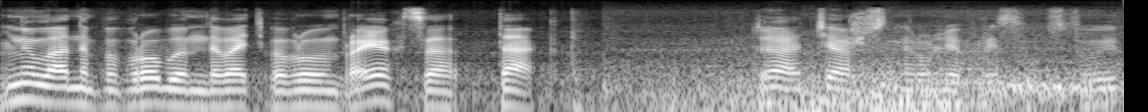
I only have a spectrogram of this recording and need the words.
Ну ладно, попробуем, давайте попробуем проехаться. Так, да, тяжесть на руле присутствует.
